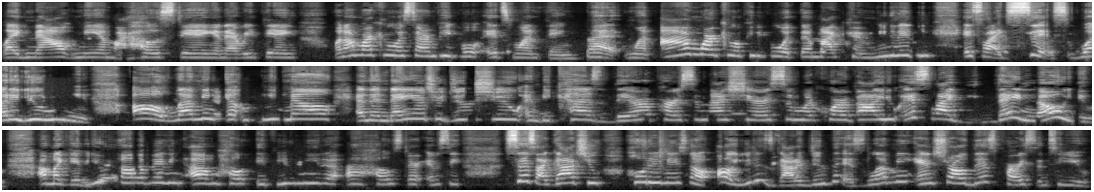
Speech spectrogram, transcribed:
like now me and my hosting and everything when i'm working with certain people it's one thing but when i'm working with people within my community it's like sis what do you need oh let me email and then they introduce you and because they're a person that shares similar core value it's like they know you i'm like if you know of any um ho- if you need a, a host or mc sis I got you. Who do you need to know? Oh, you just got to do this. Let me intro this person to you.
